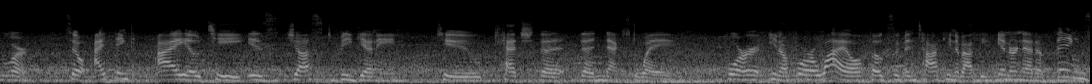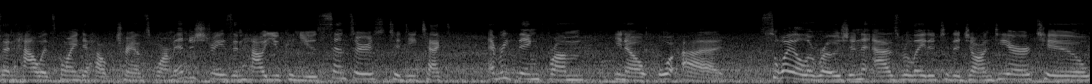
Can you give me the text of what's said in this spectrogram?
Sure. So I think IoT is just beginning to catch the, the next wave for, you know, for a while, folks have been talking about the Internet of Things and how it's going to help transform industries and how you can use sensors to detect everything from, you know, or, uh, soil erosion as related to the John Deere to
